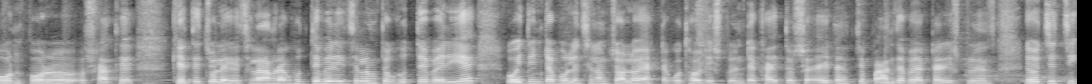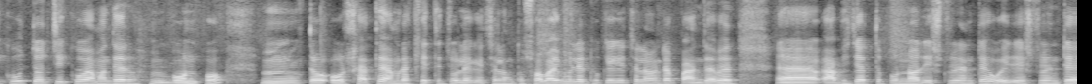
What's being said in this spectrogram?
বোনপোর সাথে খেতে চলে গেছিলাম। আমরা ঘুরতে বেরিয়েছিলাম, তো ঘুরতে বেরিয়ে ওই দিনটা বলেছিলাম, চলো একটা কোথাও রেস্টুরেন্টে খাই। তো এটা হচ্ছে পাঞ্জাবের একটা রেস্টুরেন্ট এ হচ্ছে চিকু। তো চিকু আমাদের বোনপো তো ওর সাথে আমরা খেতে চলে গেছিলাম। তো সবাই মিলে ঢুকে গেছিলাম একটা পাঞ্জাবের আভিজাত্যপূর্ণ রেস্টুরেন্টে ওই রেস্টুরেন্টে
